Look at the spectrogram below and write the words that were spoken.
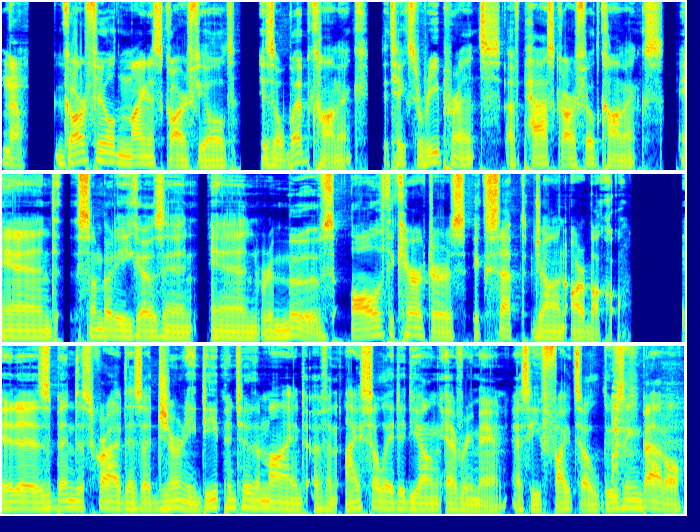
No. Garfield minus Garfield is a webcomic. It takes reprints of past Garfield comics, and somebody goes in and removes all of the characters except Jon Arbuckle. It has been described as a journey deep into the mind of an isolated young everyman as he fights a losing battle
